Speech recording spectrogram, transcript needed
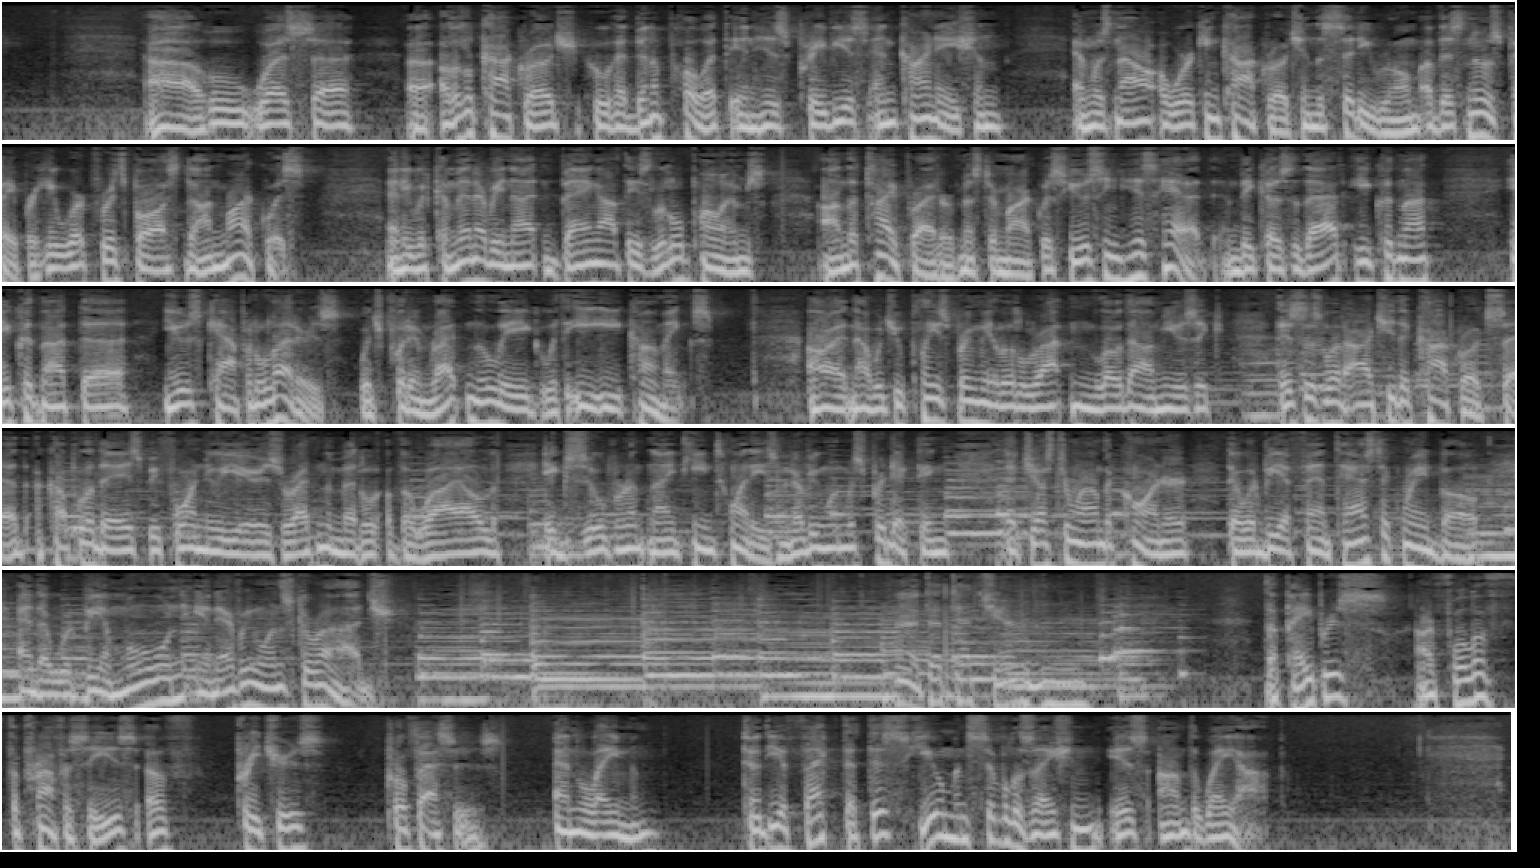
uh, who was uh, a little cockroach who had been a poet in his previous incarnation and was now a working cockroach in the city room of this newspaper. He worked for its boss, Don Marquis. And he would come in every night and bang out these little poems on the typewriter of Mr. Marquis using his head. And because of that, he could not he could not uh, use capital letters, which put him right in the league with E. E. Cummings. All right, now would you please bring me a little rotten low-down music? This is what Archie the Cockroach said a couple of days before New Year's, right in the middle of the wild, exuberant 1920s, when everyone was predicting that just around the corner there would be a fantastic rainbow and there would be a moon in everyone's garage. The papers are full of the prophecies of preachers, professors, and laymen to the effect that this human civilization is on the way out.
